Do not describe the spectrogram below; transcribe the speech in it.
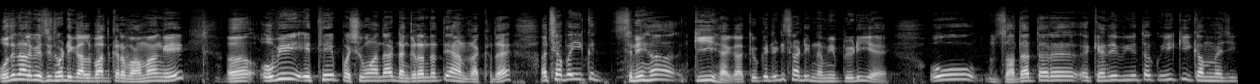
ਉਹਦੇ ਨਾਲ ਵੀ ਅਸੀਂ ਤੁਹਾਡੀ ਗੱਲਬਾਤ ਕਰਵਾਵਾਂਗੇ। ਅ, ਉਹ ਵੀ ਇੱਥੇ ਪਸ਼ੂਆਂ ਦਾ ਡੰਗਰਾਂ ਦਾ ਧਿਆਨ ਰੱਖਦਾ ਹੈ। ਅੱਛਾ ਭਾਈ ਇੱਕ ਸਨੇਹਾ ਕੀ ਹੈਗਾ? ਕਿਉਂਕਿ ਜਿਹੜੀ ਸਾਡੀ ਨਵੀਂ ਪੀੜ੍ਹੀ ਹੈ ਉਹ ਜ਼ਿਆਦਾਤਰ ਕਹਿੰਦੇ ਵੀ ਇਹ ਤਾਂ ਕੋਈ ਕੀ ਕੰਮ ਹੈ ਜੀ?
